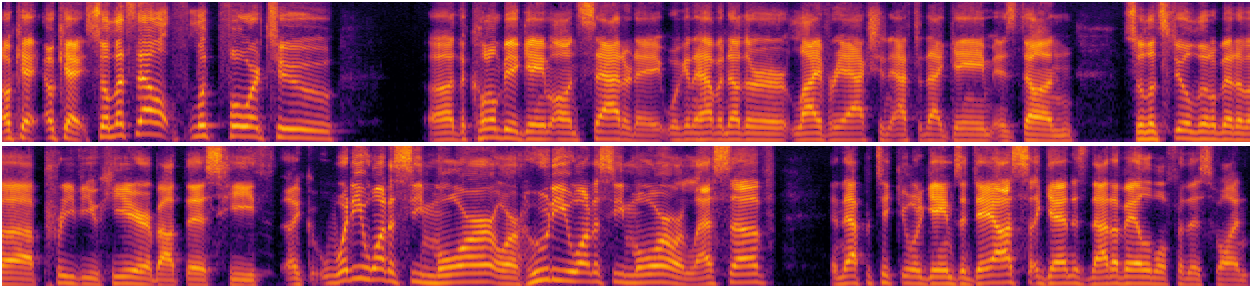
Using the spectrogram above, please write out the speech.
Okay, okay. So let's now look forward to uh, the Colombia game on Saturday. We're going to have another live reaction after that game is done. So let's do a little bit of a preview here about this, Heath. Like, what do you want to see more, or who do you want to see more or less of in that particular games? Zendejas again is not available for this one.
